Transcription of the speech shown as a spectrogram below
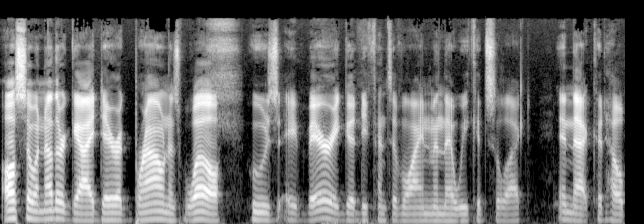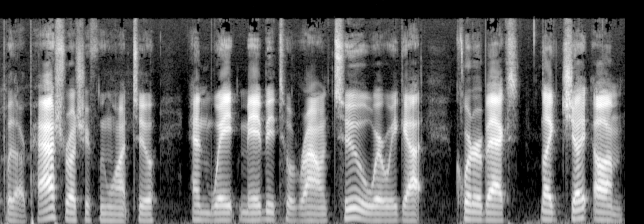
also another guy, Derrick Brown, as well, who's a very good defensive lineman that we could select, and that could help with our pass rush if we want to, and wait maybe till round two where we got quarterbacks like um.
